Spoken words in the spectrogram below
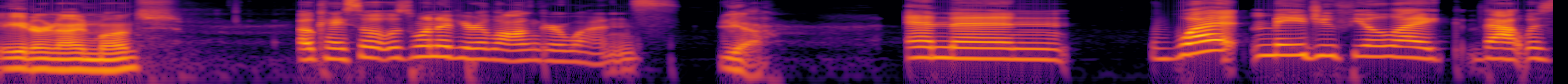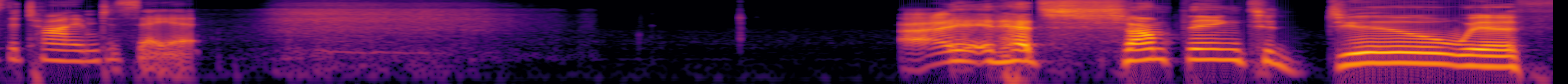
Eight or nine months. Okay, so it was one of your longer ones. Yeah. And then what made you feel like that was the time to say it? I, it had something to do with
